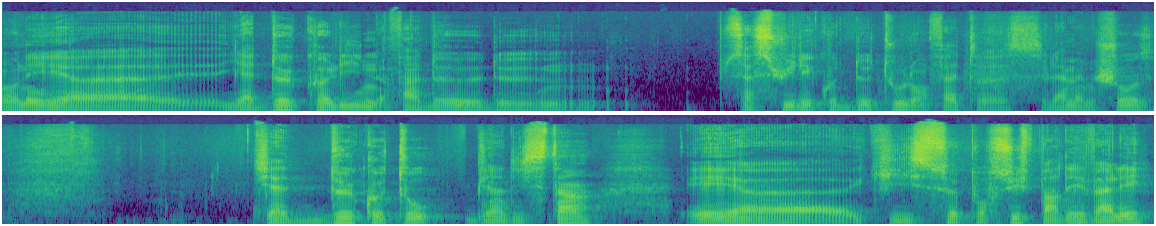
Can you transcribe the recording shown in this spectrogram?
il y a deux collines, enfin deux- ça suit les côtes de Toul en fait, euh, c'est la même chose. Il y a deux coteaux bien distincts et euh, qui se poursuivent par des vallées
